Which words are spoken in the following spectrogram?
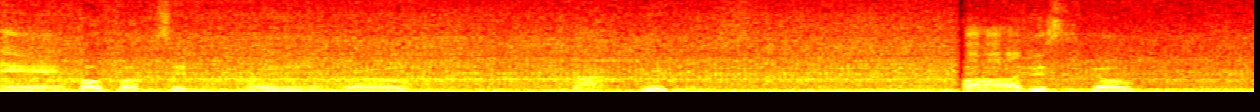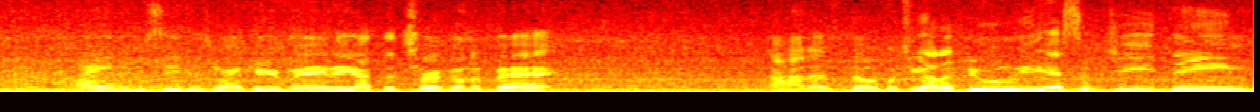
and both of them sitting clean, bro. My goodness. Ah, this is dope. I ain't even see this right here, man. They got the truck on the back. Ah, that's dope. But you got a dually SMG theme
